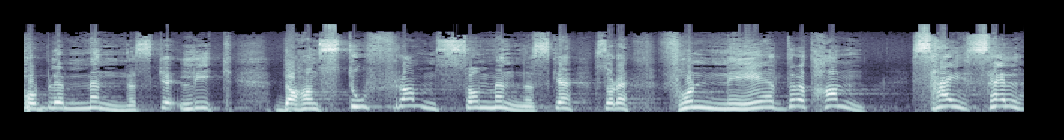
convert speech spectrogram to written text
Og ble menneskelik. Da han sto fram som menneske, står det, fornedret han seg selv.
